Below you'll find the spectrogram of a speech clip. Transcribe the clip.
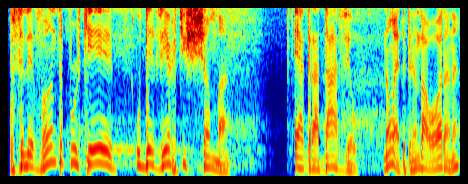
Você levanta porque o dever te chama. É agradável? Não é, dependendo da hora, né?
